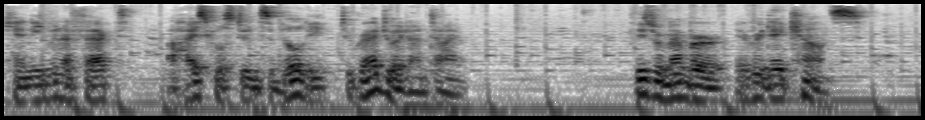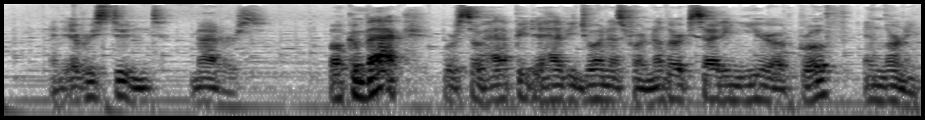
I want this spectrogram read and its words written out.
can even affect a high school student's ability to graduate on time. Please remember every day counts and every student matters. Welcome back. We're so happy to have you join us for another exciting year of growth and learning.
